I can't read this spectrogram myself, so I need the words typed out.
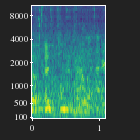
Oh, thank you.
